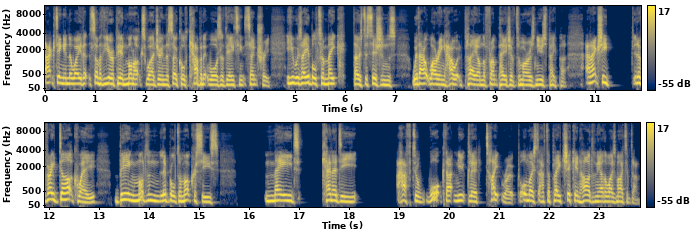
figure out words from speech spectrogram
acting in the way that some of the European monarchs were during the so called cabinet wars of the 18th century. He was able to make those decisions without worrying how it would play on the front page of tomorrow's newspaper. And actually, in a very dark way, being modern liberal democracies made Kennedy have to walk that nuclear tightrope, almost have to play chicken harder than he otherwise might have done.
